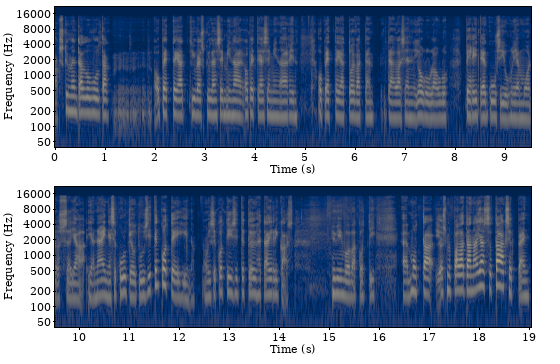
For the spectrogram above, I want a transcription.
20-luvulta mm, opettajat, Jyväskylän seminaari, opettajaseminaarin opettajat toivat tämän, tällaisen joululauluperinteen kuusijuhlien muodossa ja, ja näin. Ja se kulkeutui sitten koteihin. Oli se koti sitten köyhä tai rikas, hyvinvoiva koti. Mutta jos me palataan ajassa taaksepäin,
